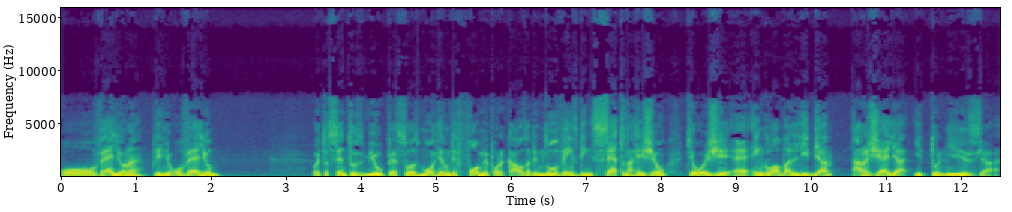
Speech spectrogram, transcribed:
o Velho, né? Plínio o Velho, 800 mil pessoas morreram de fome por causa de nuvens de inseto na região que hoje é, engloba Líbia, Argélia e Tunísia.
